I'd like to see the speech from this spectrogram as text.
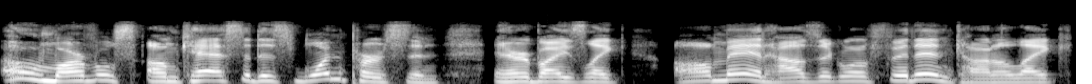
oh, Marvel's um casted this one person, and everybody's like, oh man, how's it going to fit in? Kind of like,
